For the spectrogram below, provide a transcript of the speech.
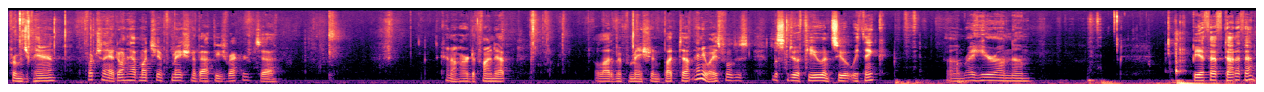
from Japan. Fortunately, I don't have much information about these records. Uh, it's kind of hard to find out a lot of information, but uh, anyways, we'll just listen to a few and see what we think. Um, right here on um, BFF.fm.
